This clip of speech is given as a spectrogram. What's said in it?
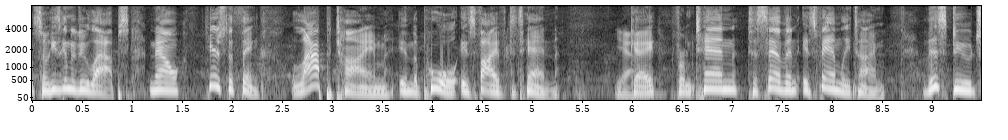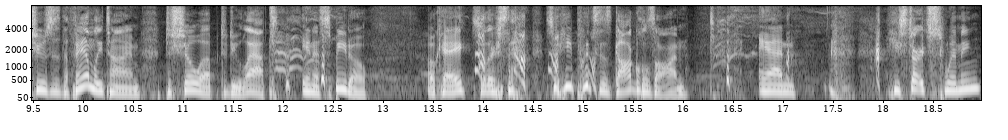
so he's going to do laps. Now, here's the thing: lap time in the pool is five to ten. Yeah. Okay, from ten to seven is family time. This dude chooses the family time to show up to do laps in a speedo. Okay, so there's that. So he puts his goggles on, and he starts swimming.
